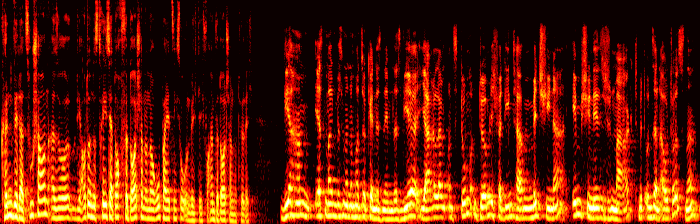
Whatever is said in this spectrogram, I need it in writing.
Können wir da zuschauen? Also die Autoindustrie ist ja doch für Deutschland und Europa jetzt nicht so unwichtig, vor allem für Deutschland natürlich. Wir haben, erstmal müssen wir nochmal zur Kenntnis nehmen, dass wir jahrelang uns dumm und dürmlich verdient haben mit China im chinesischen Markt, mit unseren Autos. Ne?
